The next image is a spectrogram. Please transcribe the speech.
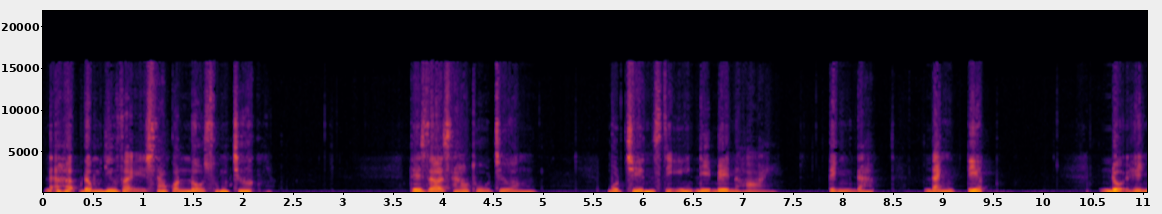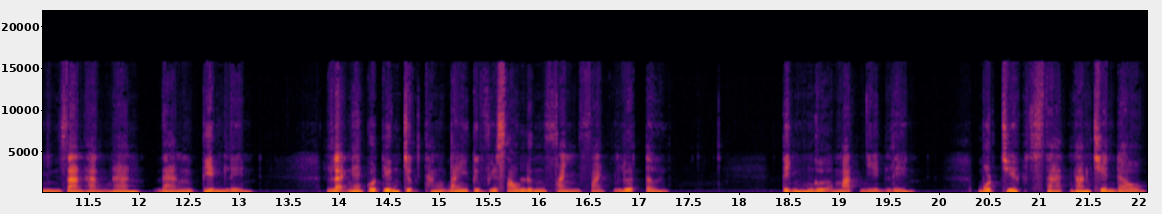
đã hợp đồng như vậy sao còn nổ súng trước? Thế giờ sao thủ trưởng? Một chiến sĩ đi bên hỏi. Tính đáp, đánh tiếp. Đội hình dàn hàng ngang đang tiến lên. Lại nghe có tiếng trực thăng bay từ phía sau lưng phành phạch lướt tới. Tính ngửa mặt nhìn lên. Một chiếc sạt ngang trên đầu,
